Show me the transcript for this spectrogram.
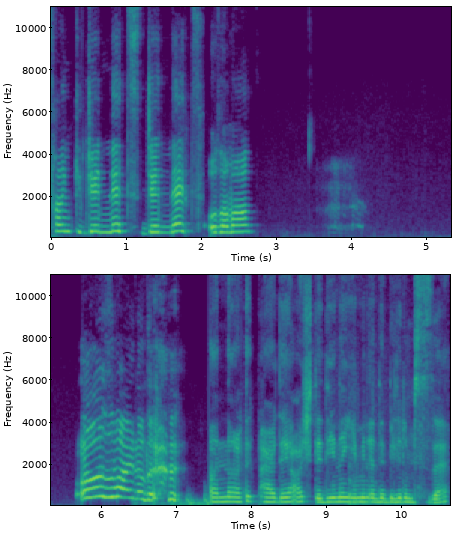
sanki cennet cennet. O zaman ayrıldı. Anne artık perdeyi aç dediğine yemin edebilirim size.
